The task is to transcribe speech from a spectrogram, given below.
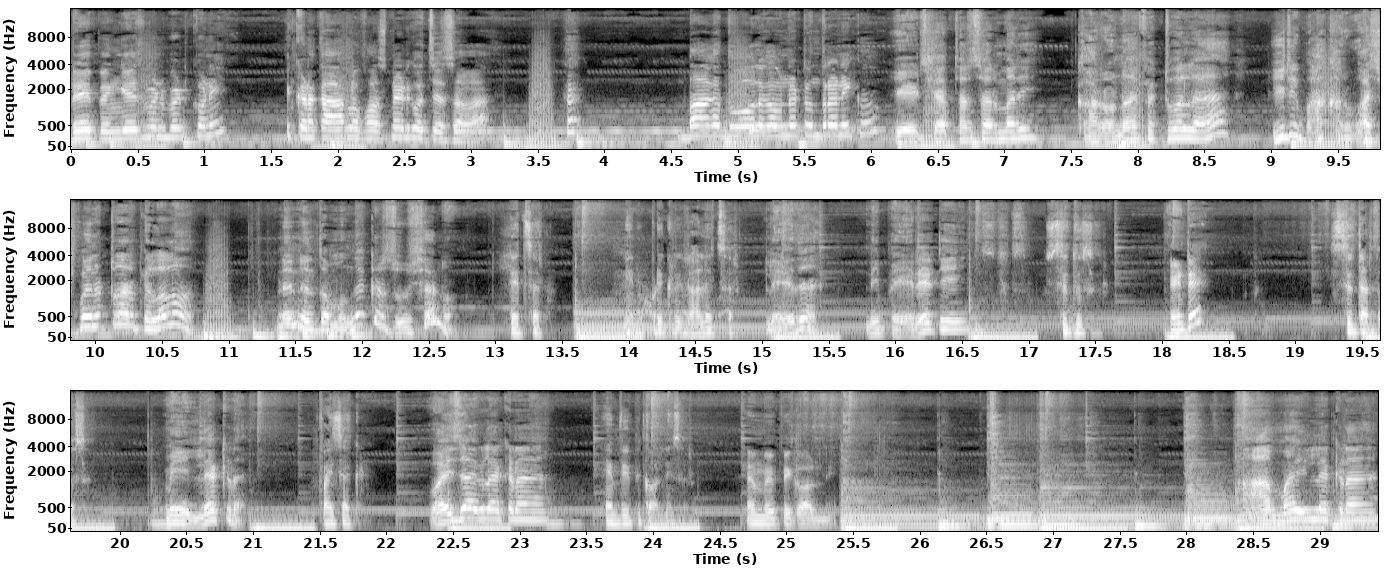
రేపు ఎంగేజ్మెంట్ పెట్టుకొని ఇక్కడ కార్లో ఫస్ట్ నైట్కి వచ్చేసావా? హ? బాగా దోలుగా ఉన్నట్టుందిరా నీకు? ఏడు చేస్తారు సార్ మరి? కరోనా ఎఫెక్ట్ వల్ల వీటికి బాగా కరువు వాచిపోయినట్టున్నారు పిల్లలు. నేను ఇంత ముందు ఇక్కడ చూశాను. లేదు సార్. నేను ఇప్పుడు ఇక్కడికి రాలేదు సార్. లేదే? నీ పేరేటి? సిద్ధు సార్. ఏంటి? సిద్ధార్థ సార్. మీ ఇల్లు ఎక్కడ? వైజాగ్. వైజాగ్లో ఎక్కడ? MVP colony sir. MBP colony. ఆ అమ్మాయి ఇల్లు ఎక్కడ?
